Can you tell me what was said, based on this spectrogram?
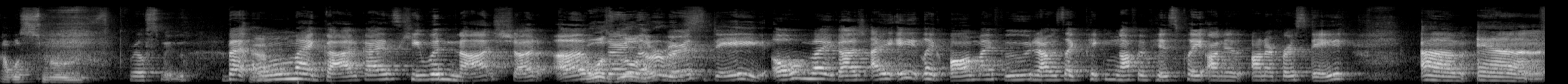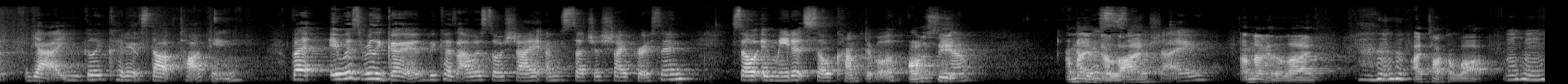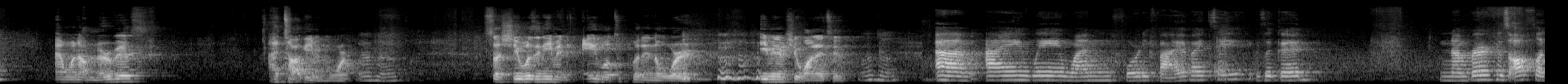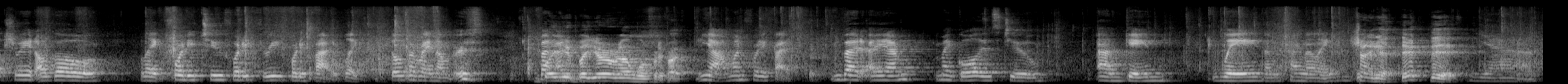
I was smooth. Real smooth. But Yeah. oh my god, guys, he would not shut up I was a during little the nervous. first date. Oh my gosh, I ate like all my food and I was like picking off of his plate on his on our first date. Um, and yeah, you like couldn't stop talking. But it was really good because I was so shy. I'm such a shy person, so it made it so comfortable. Honestly, you know? I'm not I even gonna lie. so shy. I'm not gonna lie. I talk a lot. Mm-hmm. And when I'm nervous, I talk even more. Mm-hmm. So she wasn't even able to put in a word, even if she wanted to. Um, I weigh 145, I'd say, is a good number because I'll fluctuate. I'll go like 42, 43, 45. Like, those are my numbers. But, But I'm- you're but you're around 145. yeah, 145. But I am. My goal is to um, gain weight. I'm trying to like. Trying to get thick, thick. Yeah.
